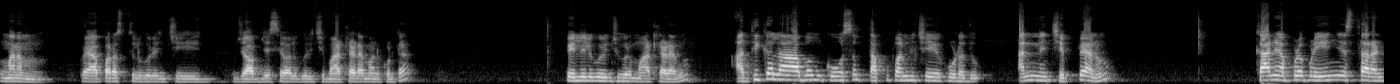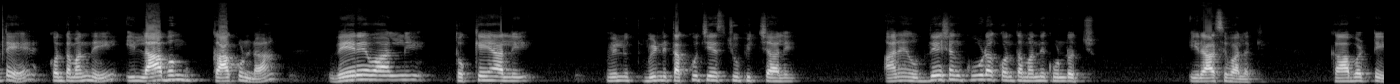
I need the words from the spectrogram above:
మనం వ్యాపారస్తుల గురించి జాబ్ చేసే వాళ్ళ గురించి మాట్లాడామనుకుంటా పెళ్ళిళ్ళ గురించి కూడా మాట్లాడాము. అధిక లాభం కోసం తప్పు పనులు చేయకూడదు అని నేను చెప్పాను. కానీ అప్పుడప్పుడు ఏం చేస్తారంటే కొంతమంది ఈ లాభం కాకుండా వేరే వాళ్ళని తొక్కేయాలి వీళ్ళు వీడిని తక్కువ చేసి చూపించాలి అనే ఉద్దేశం కూడా కొంతమందికి ఉండొచ్చు ఈ రాశి వాళ్ళకి. కాబట్టి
